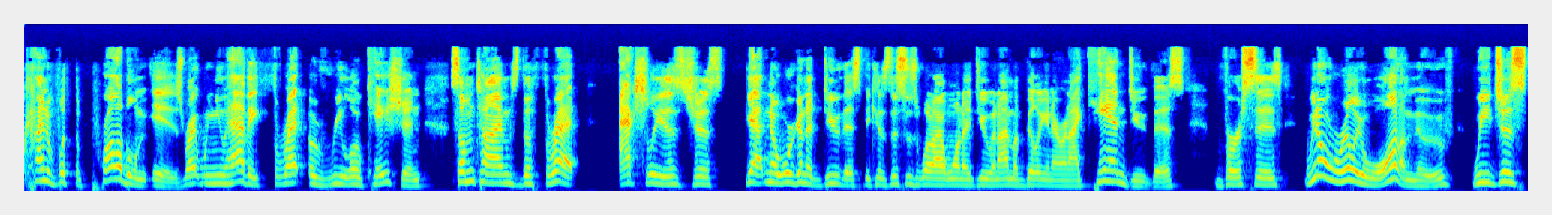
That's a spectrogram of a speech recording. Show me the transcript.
kind of what the problem is, right? When you have a threat of relocation, sometimes the threat actually is just, yeah, no, we're going to do this because this is what I want to do. And I'm a billionaire and I can do this versus we don't really want to move. We just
